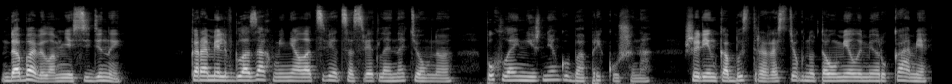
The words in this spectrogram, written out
«Добавила мне седины». Карамель в глазах меняла цвет со светлой на темную. Пухлая нижняя губа прикушена. Ширинка быстро расстегнута умелыми руками.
